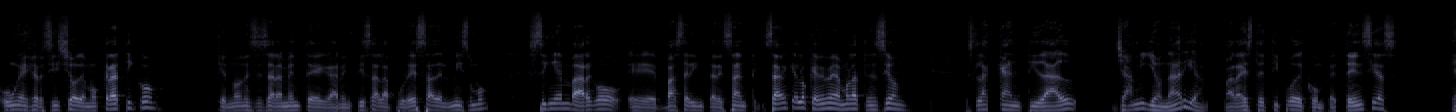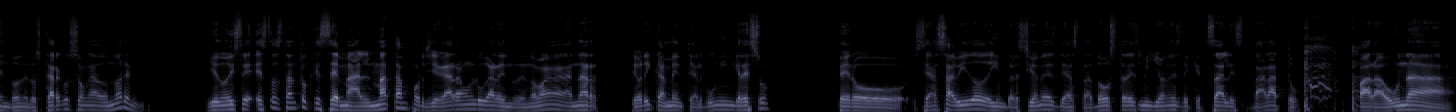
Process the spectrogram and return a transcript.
Un ejercicio democrático que no necesariamente garantiza la pureza del mismo, sin embargo, va a ser interesante. ¿Y saben qué es lo que a mí me llamó la atención? es la cantidad ya millonaria para este tipo de competencias en donde los cargos son ad honorem. Y uno dice, esto es tanto que se malmatan por llegar a un lugar en donde no van a ganar teóricamente algún ingreso, pero se ha sabido de inversiones de hasta 2, 3 millones de quetzales barato para una,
